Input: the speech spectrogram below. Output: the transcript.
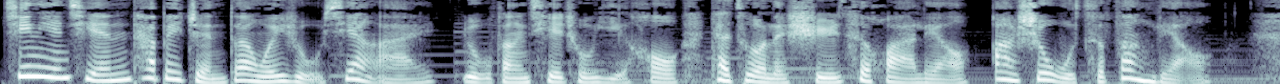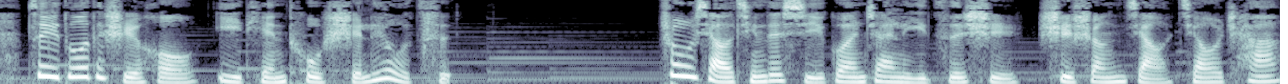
七年前，她被诊断为乳腺癌，乳房切除以后，她做了十次化疗，二十五次放疗，最多的时候一天吐十六次。祝小琴的习惯站立姿势是双脚交叉，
